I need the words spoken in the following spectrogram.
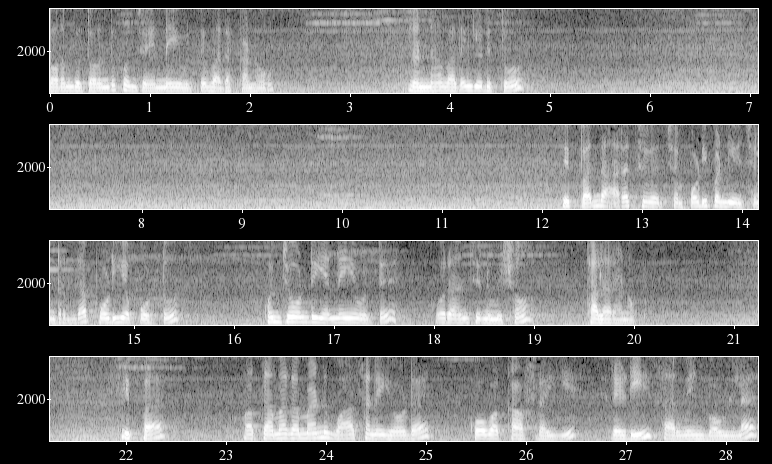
திறந்து திறந்து கொஞ்சம் எண்ணெயை விட்டு வதக்கணும். நல்லா வதங்கிடுத்து இப்போ இந்த அரைச்சி வச்சேன் பொடி பண்ணி வச்சுட்டுருந்தா பொடியை போட்டு கொஞ்சோண்டு எண்ணெயை விட்டு ஒரு அஞ்சு நிமிஷம் கலரணும். இப்போ கமகமன்னு வாசனையோட கோவக்காய் ஃப்ரை ரெடி சர்விங் பவுலில்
